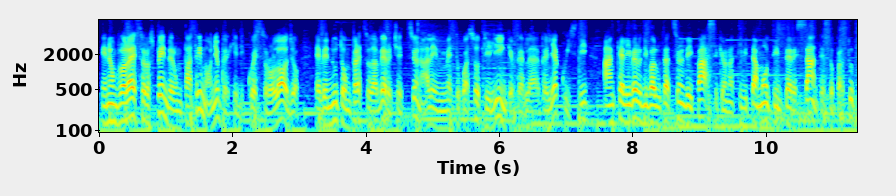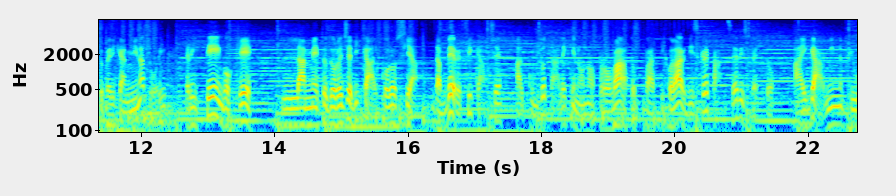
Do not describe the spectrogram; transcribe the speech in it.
e non volessero spendere un patrimonio perché di questo orologio è venduto a un prezzo davvero eccezionale, vi metto qua sotto i link per, la, per gli acquisti, anche a livello di valutazione dei passi che è un'attività molto interessante soprattutto per i camminatori, ritengo che la metodologia di calcolo sia davvero efficace al punto tale che non ho trovato particolari discrepanze rispetto ai Garmin più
